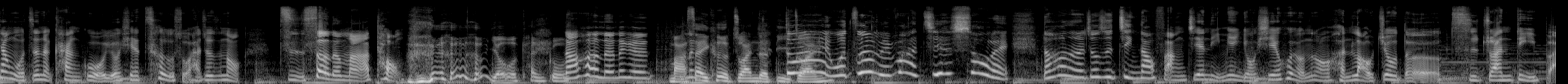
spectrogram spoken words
像我真的看过有一些厕所，它就是那种紫色的马桶，有我看过，然后呢那个马赛克砖的地砖，对，我真的没办法接受哎。然后呢，就是进到房间里面，有些会有那种很老旧的瓷砖地板，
